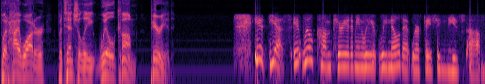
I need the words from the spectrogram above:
but high water potentially will come. Period. It, yes, it will come. Period. I mean, we we know that we're facing these um,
